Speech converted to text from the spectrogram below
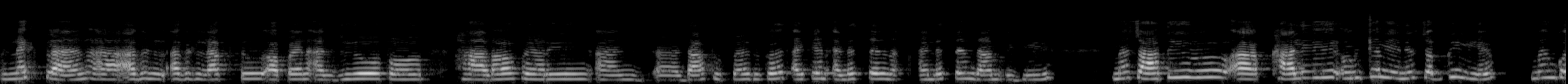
next plan, uh, I will I would love to open NGO for hard of hearing and uh, deaf people because I can understand understand them easily. मैं चाहती हूँ खाली उनके लिए नहीं सबके लिए मैं उनको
